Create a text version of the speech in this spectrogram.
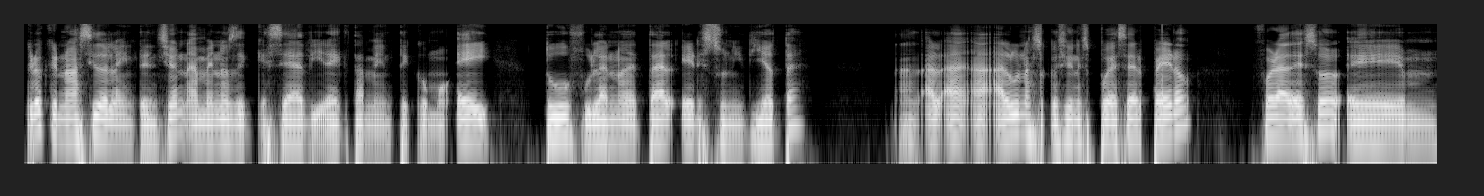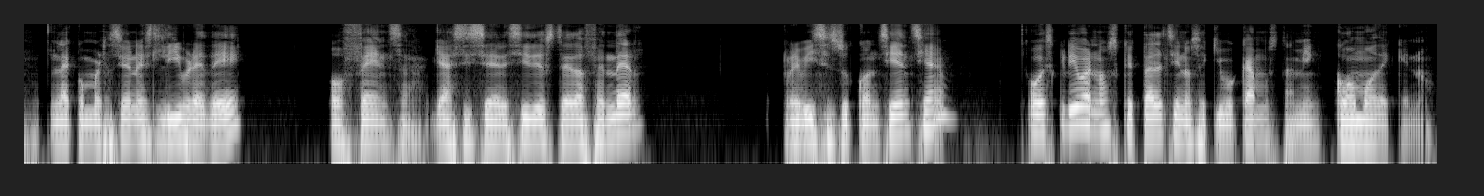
Creo que no ha sido la intención, a menos de que sea directamente como, hey, tú, fulano de tal, eres un idiota. A, algunas ocasiones puede ser, pero fuera de eso, em, la conversación es libre de ofensa. Ya si se decide usted ofender, revise su conciencia o escríbanos qué tal si nos equivocamos también, como de que no.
